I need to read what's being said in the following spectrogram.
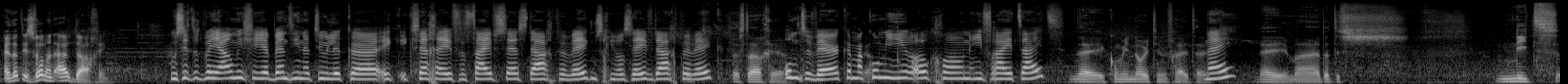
En dat is wel een uitdaging. Hoe zit het bij jou, Michel? Jij bent hier natuurlijk, uh, ik, ik zeg even vijf, zes dagen per week, misschien wel zeven dagen per week. Zes dagen, ja. Om te werken. Maar kom je hier ook gewoon in je vrije tijd? Nee, ik kom hier nooit in vrije tijd. Nee? Nee, maar dat is niet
